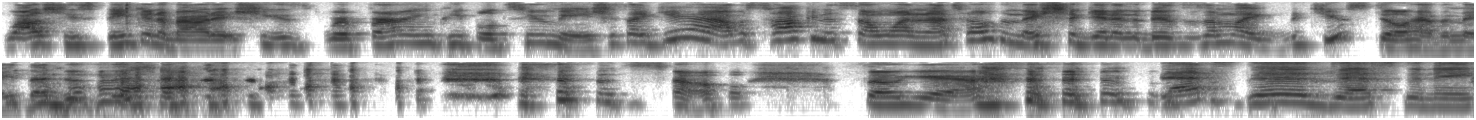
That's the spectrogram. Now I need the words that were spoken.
while she's thinking about it, she's referring people to me. She's like, Yeah, I was talking to someone and I told them they should get in the business. I'm like, but you still haven't made that decision. So, so yeah. That's good, Destiny.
